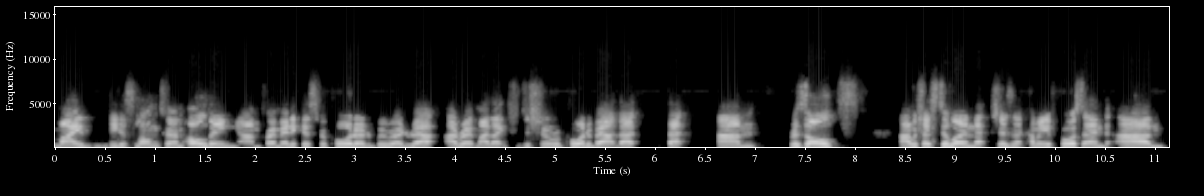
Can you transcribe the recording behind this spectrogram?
my biggest long term holding, um, Pro Medicus reported. We wrote about. I wrote my like traditional report about that that um, results, uh, which I still own. That shares not coming, of course, and um,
